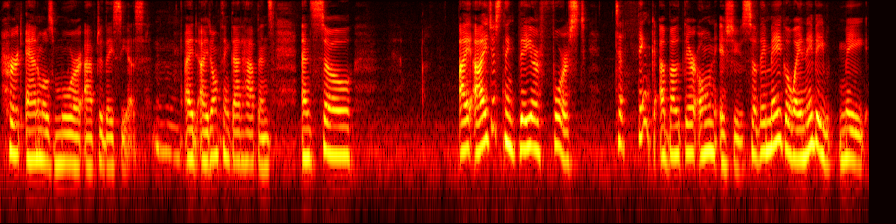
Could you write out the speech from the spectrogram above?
hurt animals more after they see us. Mm-hmm. I, I don't think that happens. And so I, I just think they are forced to think about their own issues. So they may go away and they may, may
